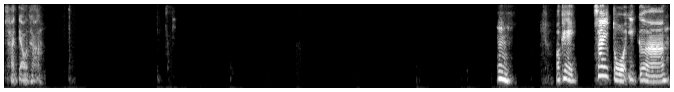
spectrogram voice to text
擦掉它。嗯，OK，再多一个啊。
